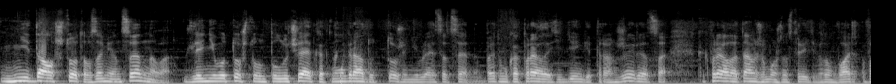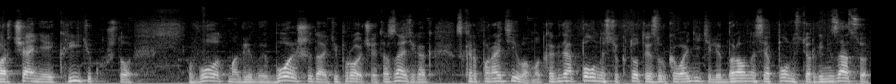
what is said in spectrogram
не дал что-то взамен ценного, для него то, что он получает как награду, тоже не является ценным. Поэтому, как правило, эти деньги транжирятся, как правило, там же можно встретить потом ворчание и критику, что вот, могли бы больше дать и прочее. Это знаете, как с корпоративом. Вот когда полностью кто-то из руководителей брал на себя полностью организацию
